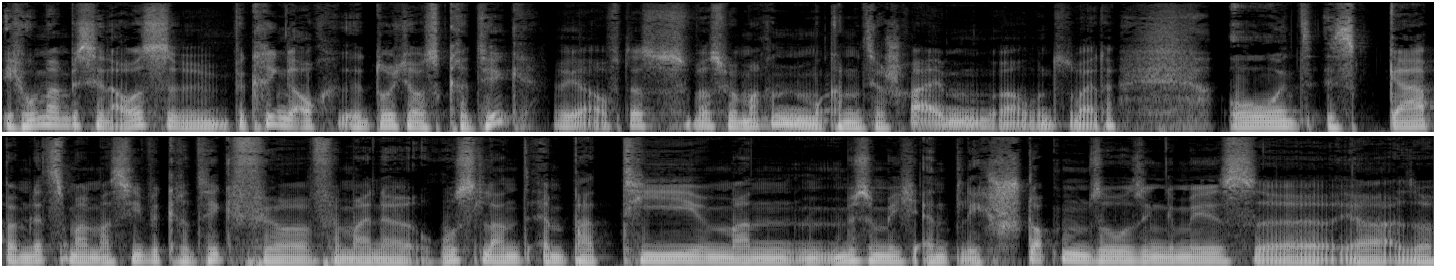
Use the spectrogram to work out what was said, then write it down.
ich hole mal ein bisschen aus. Wir kriegen auch äh, durchaus Kritik ja, auf das, was wir machen. Man kann uns ja schreiben ja, und so weiter. Und es gab beim letzten Mal massive Kritik für für meine Russland-Empathie. Man müsse mich endlich stoppen, so sinngemäß. Äh, ja, also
